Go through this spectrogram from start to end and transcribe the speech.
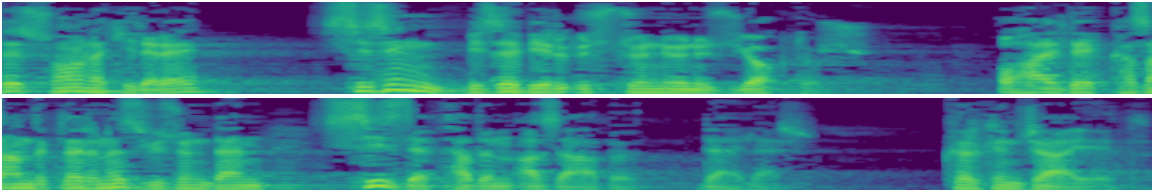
de sonrakilere, sizin bize bir üstünlüğünüz yoktur. O halde kazandıklarınız yüzünden siz de tadın azabı derler. 40. Ayet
